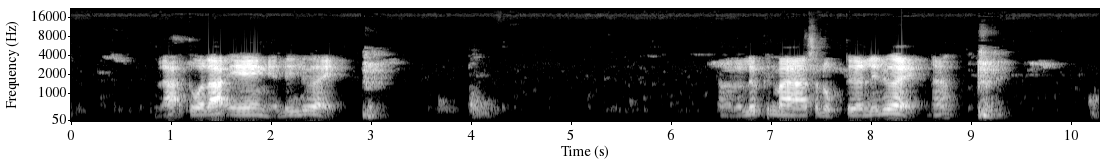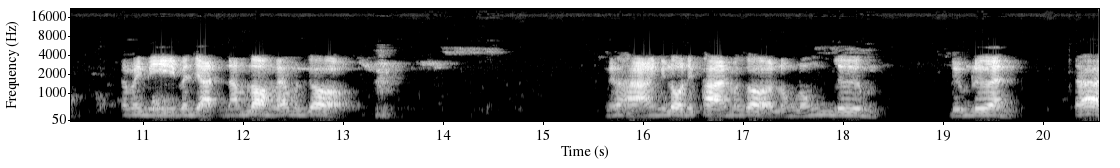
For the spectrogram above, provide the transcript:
ๆ ละตัวละเองเนี่ยเรื่อยๆอ่าระลึกขึ้นมาสรุปเตือนเรื่อยๆนะ ถ้าไม่มีบัญญัตินำร่องแล้วมันก็ เนื้อหานิโรธนิพพานมันก็หลงหลงลืม ลืมเลือนได้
